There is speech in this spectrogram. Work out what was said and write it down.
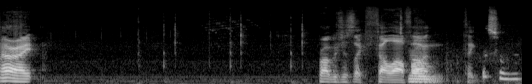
All right. Probably just like fell off No. on. Like, That's all right.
